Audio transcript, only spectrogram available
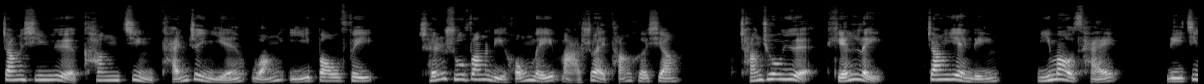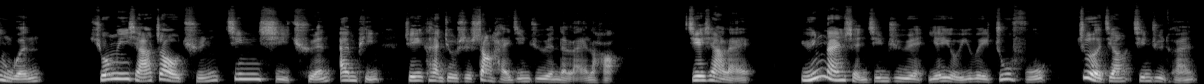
张新月、康静、谭正妍、王仪、包飞、陈淑芳、李红梅、马帅、唐荷香、常秋月、田磊、张燕玲、倪茂才。李静文、熊明霞、赵群、金喜全、安平，这一看就是上海京剧院的来了哈。接下来，云南省京剧院也有一位朱福，浙江京剧团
